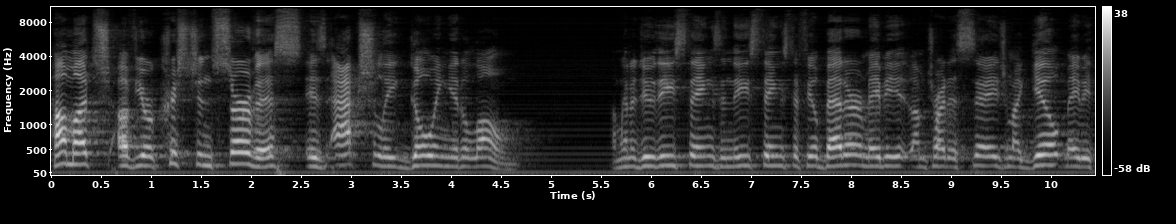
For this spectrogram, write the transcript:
How much of your Christian service is actually going it alone? I'm going to do these things and these things to feel better. Maybe I'm trying to assuage my guilt, maybe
